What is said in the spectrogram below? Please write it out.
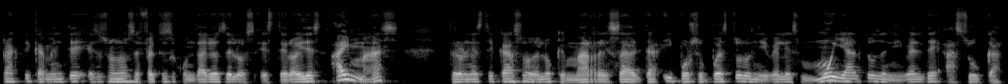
Prácticamente esos son los efectos secundarios de los esteroides. Hay más, pero en este caso es lo que más resalta y por supuesto los niveles muy altos de nivel de azúcar.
